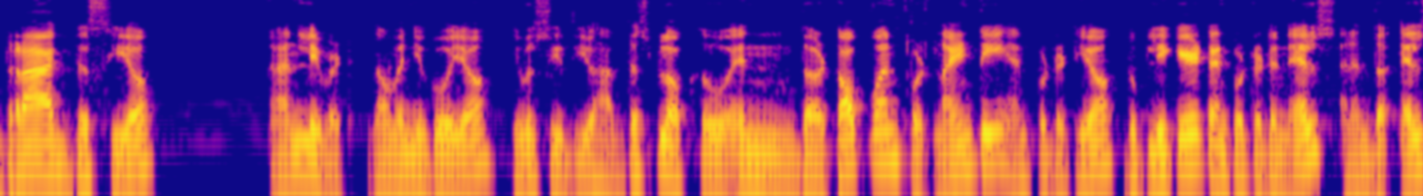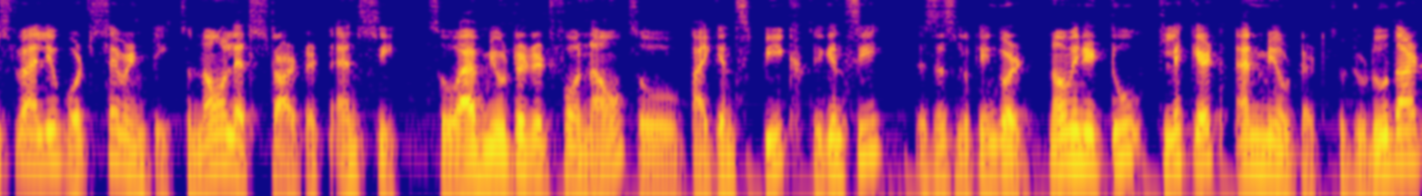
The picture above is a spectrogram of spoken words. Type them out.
drag this here and leave it. Now when you go here, you will see you have this block. So in the top one, put 90 and put it here. Duplicate and put it in else and in the else value, put 70. So now let's start it and see. So I've muted it for now so I can speak. So you can see this is looking good. Now we need to click it and mute it. So to do that,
